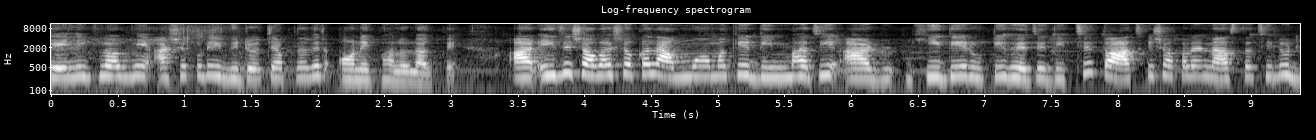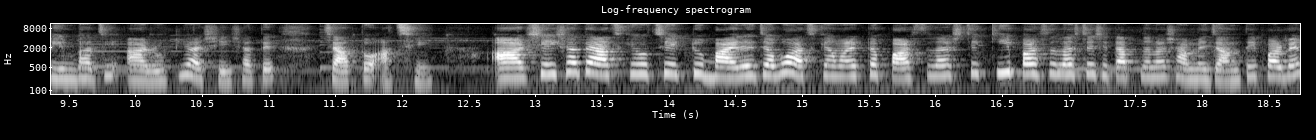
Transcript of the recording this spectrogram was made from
ডেইলি ভ্লগ নিয়ে। আশা করি এই ভিডিওটি আপনাদের অনেক ভালো লাগবে। আর এই যে সকাল সকাল আম্মু আমাকে ডিম ভাজি আর ঘি দিয়ে রুটি ভেজে দিচ্ছে, তো আজকে সকালের নাস্তা ছিল ডিম ভাজি আর রুটি, আর সেই সাথে চা তো আছেই। আর সেই সাথে আজকে হচ্ছে একটু বাইরে যাব। আজকে আমার একটা পার্সেল আসছে। কি পার্সেল আসছে সেটা আপনারা সামনে জানতেই পারবেন।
